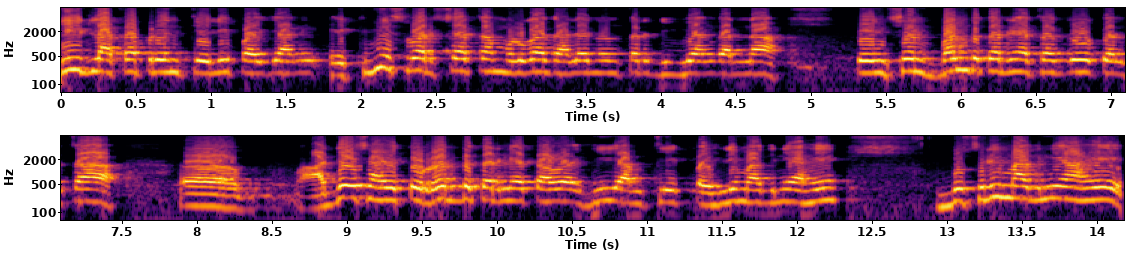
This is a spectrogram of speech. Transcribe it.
दीड लाखापर्यंत केली पाहिजे आणि एकवीस वर्षाचा मुलगा झाल्यानंतर दिव्यांगांना पेन्शन बंद करण्याचा जो त्यांचा आदेश आहे तो रद्द करण्यात यावा ही आमची एक पहिली मागणी आहे. दुसरी मागणी आहे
